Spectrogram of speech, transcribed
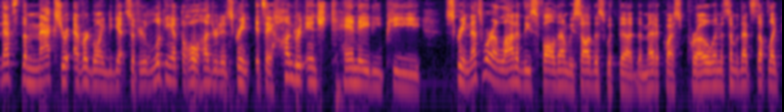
that's the max you're ever going to get. So if you're looking at the whole 100 inch screen, it's a 100 inch 1080p screen. That's where a lot of these fall down. We saw this with the the MetaQuest Pro and some of that stuff. Like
